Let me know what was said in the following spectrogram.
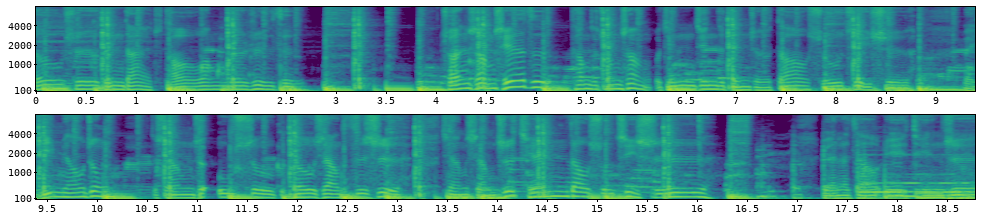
都是等待着逃亡的日子。穿上鞋子，躺在床上，我静静地等着倒数计时。每一秒钟都想着无数个投降的姿势，枪响之前倒数计时，原来早已停止。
